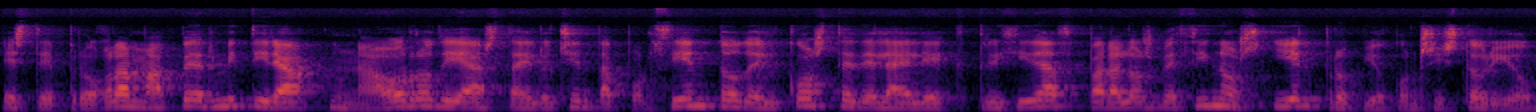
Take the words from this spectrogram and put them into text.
Este programa permitirá un ahorro de hasta el 80% del coste de la electricidad para los vecinos y el propio consistorio.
